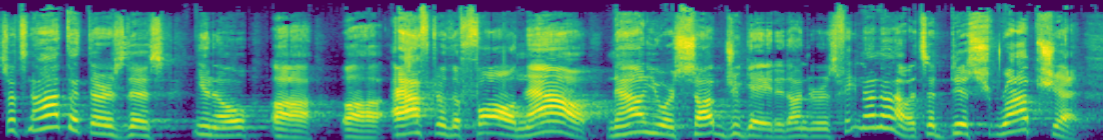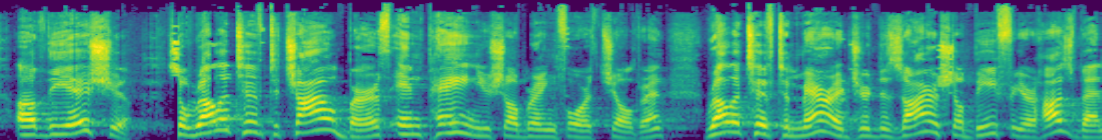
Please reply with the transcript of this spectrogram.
So it's not that there's this, you know, uh, uh, after the fall, now, now you are subjugated under his feet. No, no, no. It's a disruption of the issue. So, relative to childbirth, in pain you shall bring forth children. Relative to marriage, your desire shall be for your husband,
